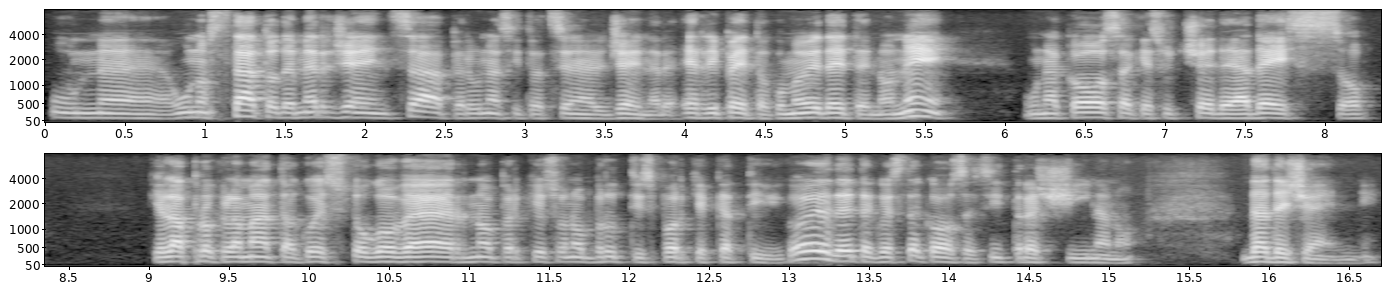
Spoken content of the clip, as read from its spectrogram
un, uno stato d'emergenza per una situazione del genere. E ripeto, come vedete, non è una cosa che succede adesso, che l'ha proclamata questo governo perché sono brutti, sporchi e cattivi. Come vedete, queste cose si trascinano da decenni.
